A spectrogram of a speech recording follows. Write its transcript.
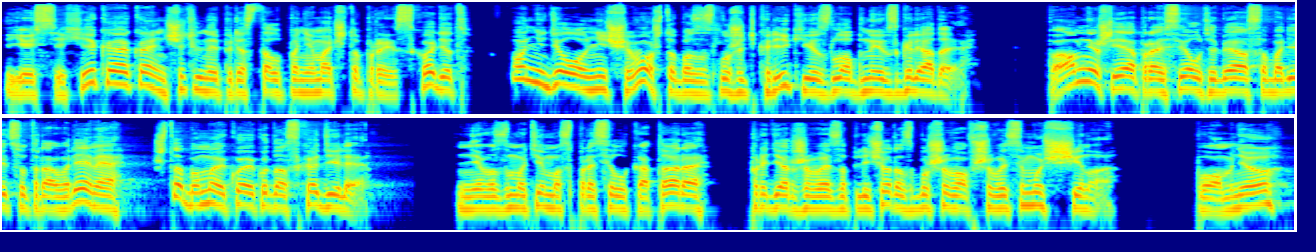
Йосихика окончательно перестал понимать, что происходит. Он не делал ничего, чтобы заслужить крики и злобные взгляды. «Помнишь, я просил тебя освободить с утра время, чтобы мы кое-куда сходили?» Невозмутимо спросил Катара, придерживая за плечо разбушевавшегося мужчину. «Помню.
